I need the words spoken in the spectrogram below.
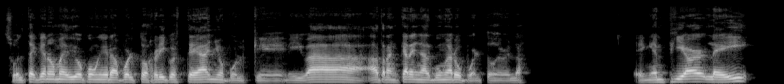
Suerte que no me dio con ir a Puerto Rico este año porque me iba a trancar en algún aeropuerto, de verdad. En NPR leí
